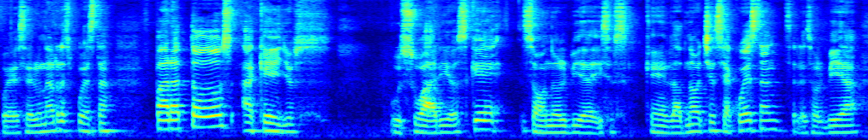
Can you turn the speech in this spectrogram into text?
puede ser una respuesta para todos aquellos usuarios que son olvidadizos, que en las noches se acuestan, se les olvida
